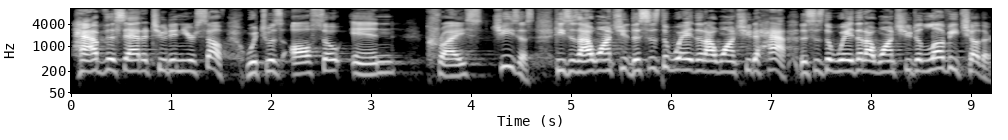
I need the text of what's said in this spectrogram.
have this attitude in yourself, which was also in Christ Jesus. He says, I want you, this is the way that I want you to have. This is the way that I want you to love each other.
